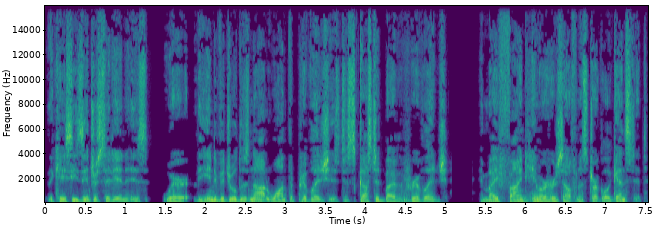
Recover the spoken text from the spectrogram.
the case he's interested in is where the individual does not want the privilege, is disgusted by the privilege, and might find him or herself in a struggle against it.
